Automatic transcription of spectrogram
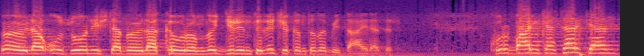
Böyle uzun işte böyle kıvrımlı, girintili, çıkıntılı bir dairedir. Kurban keserken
